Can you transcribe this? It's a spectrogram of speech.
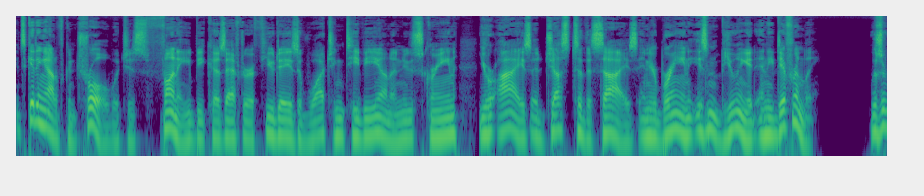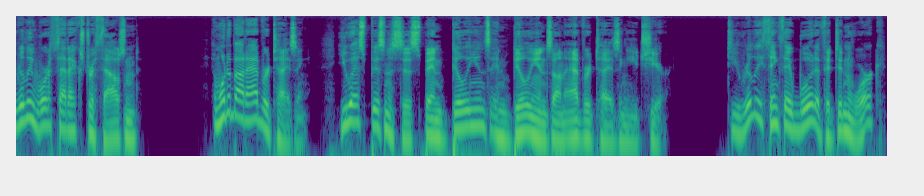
It's getting out of control, which is funny because after a few days of watching TV on a new screen, your eyes adjust to the size and your brain isn't viewing it any differently. Was it really worth that extra thousand? And what about advertising? U.S. businesses spend billions and billions on advertising each year. Do you really think they would if it didn't work?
